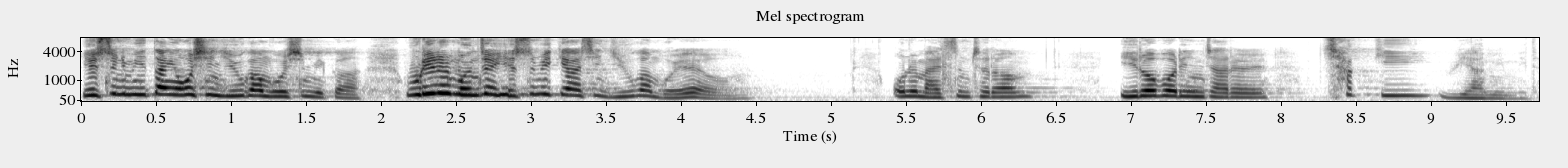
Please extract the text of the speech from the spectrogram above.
예수님이 이 땅에 오신 이유가 무엇입니까? 우리를 먼저 예수 믿게 하신 이유가 뭐예요? 오늘 말씀처럼 잃어버린 자를 찾기 위함입니다.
